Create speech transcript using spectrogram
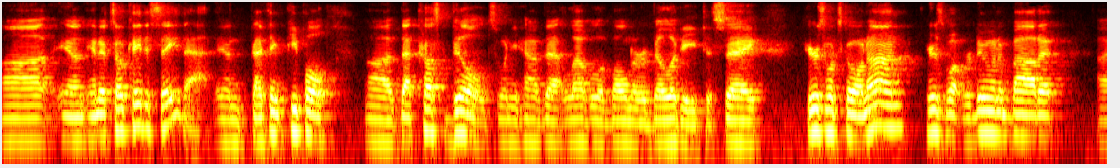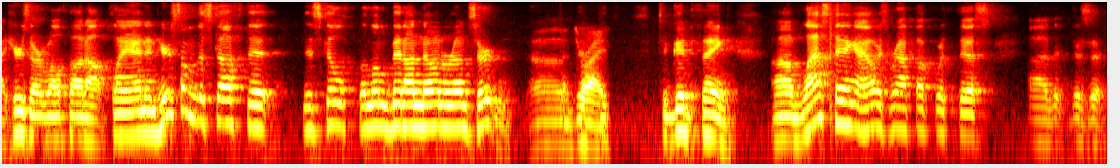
uh, and and it's okay to say that. And I think people uh, that trust builds when you have that level of vulnerability to say, here's what's going on, here's what we're doing about it, uh, here's our well thought out plan, and here's some of the stuff that is still a little bit unknown or uncertain. Uh, That's right. It's a good thing. Um, last thing, I always wrap up with this. Uh, there's a,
